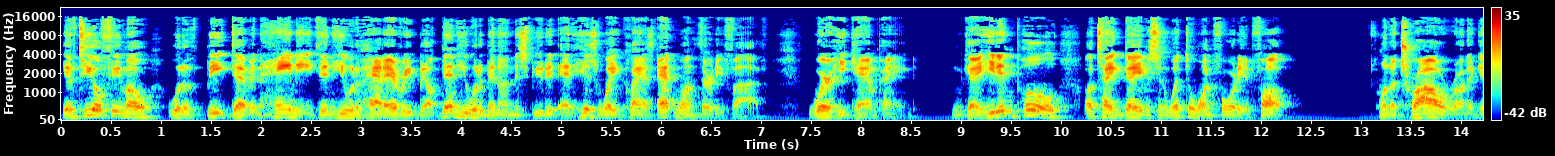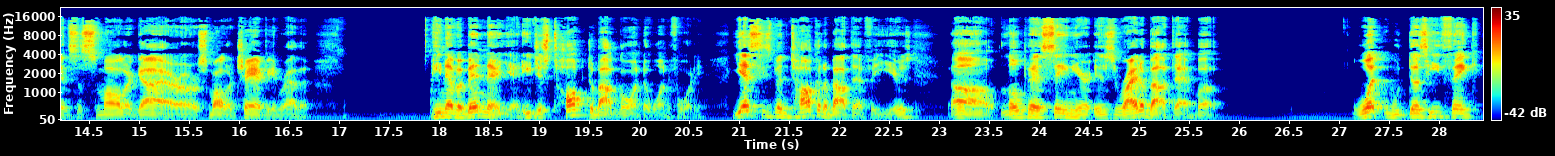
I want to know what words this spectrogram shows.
if Teofimo would have beat Devin Haney, then he would have had every belt. Then he would have been undisputed at his weight class at 135, where he campaigned. Okay, he didn't pull a Tank Davis and went to 140 and fought on a trial run against a smaller guy or a smaller champion rather. He never been there yet. He just talked about going to 140. Yes, he's been talking about that for years. Uh, Lopez Senior is right about that, but what does he think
